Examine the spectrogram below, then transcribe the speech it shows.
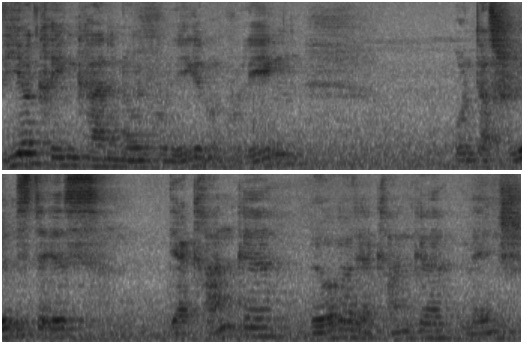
wir kriegen keine neuen Kolleginnen und Kollegen. Und das Schlimmste ist, der kranke Bürger, der kranke Mensch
